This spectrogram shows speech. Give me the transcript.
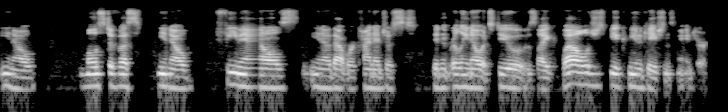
you know, most of us, you know, females, you know, that were kind of just didn't really know what to do. It was like, well, we'll just be a communications major.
